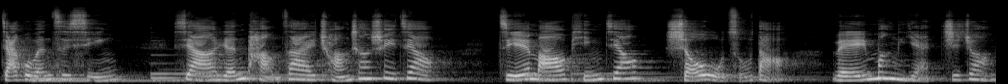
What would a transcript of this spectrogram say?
甲骨文字形，像人躺在床上睡觉，睫毛平交，手舞足蹈，为梦魇之状。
